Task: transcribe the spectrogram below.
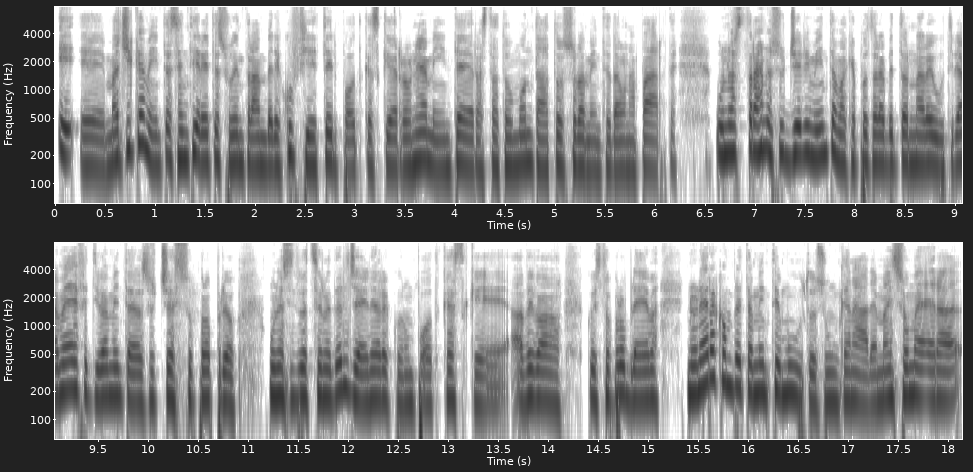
e eh, magicamente sentirete su entrambe le cuffiette il podcast che erroneamente era stato montato solamente da una parte. Uno strano suggerimento ma che potrebbe tornare utile. A me effettivamente era successo proprio una situazione del genere con un podcast che aveva questo problema. Non era completamente muto su un canale ma insomma era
